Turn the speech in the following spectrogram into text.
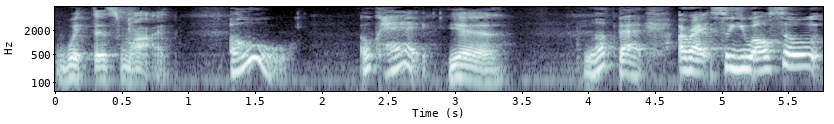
with this wine. Oh. Okay. Yeah. Love that. All right, so you also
